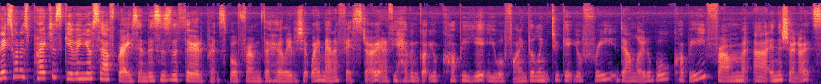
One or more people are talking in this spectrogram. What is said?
Next one is practice giving yourself grace. And this is the third principle from the Her Leadership Way manifesto. And if you haven't got your copy yet, you will find the link to get your free downloadable copy from uh, in the show notes.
